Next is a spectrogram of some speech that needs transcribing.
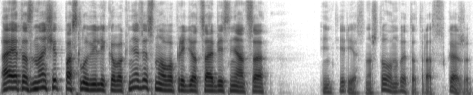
А это значит, послу великого князя снова придется объясняться — Интересно, что он в этот раз скажет?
